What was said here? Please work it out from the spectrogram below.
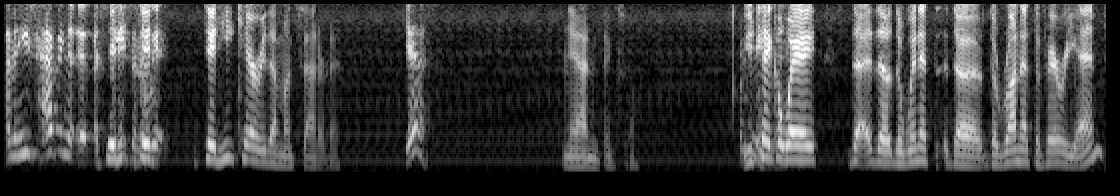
I mean, he's having a, a season. Did, did, did he carry them on Saturday? Yes. Yeah, I didn't think so. You, you take away the, the the win at the, the, the run at the very end.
